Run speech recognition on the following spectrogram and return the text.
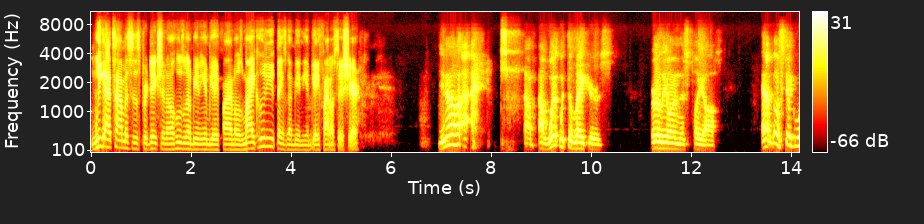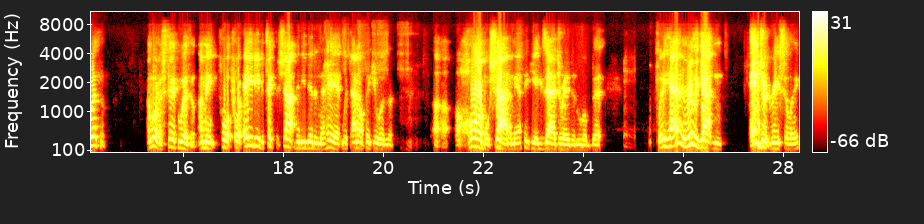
we got Thomas's prediction on who's going to be in the NBA Finals. Mike, who do you think is going to be in the NBA Finals this year? You know, I, I, I went with the Lakers early on in this playoffs, and I'm going to stick with them. I'm going to stick with him. I mean, for, for AD to take the shot that he did in the head, which I don't think it was a, a, a horrible shot. I mean, I think he exaggerated it a little bit. But he hasn't really gotten injured recently.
